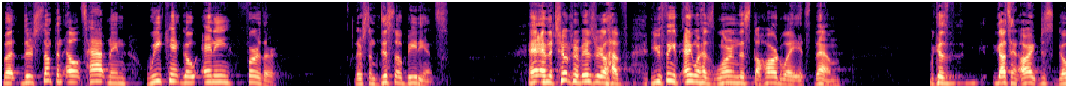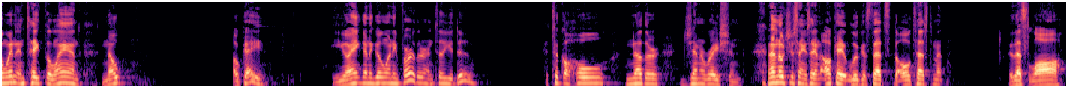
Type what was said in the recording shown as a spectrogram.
but there's something else happening. We can't go any further. There's some disobedience. And, and the children of Israel have, you think if anyone has learned this the hard way, it's them. Because God's saying, all right, just go in and take the land. Nope. Okay. You ain't going to go any further until you do. It took a whole nother generation. And I know what you're saying. You're saying, okay, Lucas, that's the Old Testament. That's law.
